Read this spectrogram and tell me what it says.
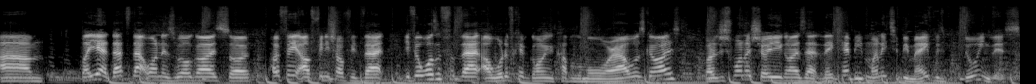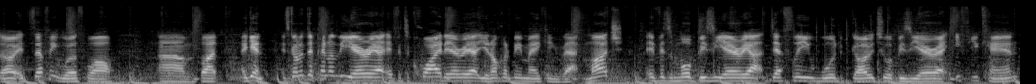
Um, but yeah, that's that one as well, guys. So hopefully I'll finish off with that. If it wasn't for that, I would have kept going a couple more hours, guys. But I just want to show you guys that there can be money to be made with doing this. So it's definitely worthwhile. Um, but again, it's going to depend on the area. If it's a quiet area, you're not going to be making that much. If it's a more busy area, definitely would go to a busy area if you can.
